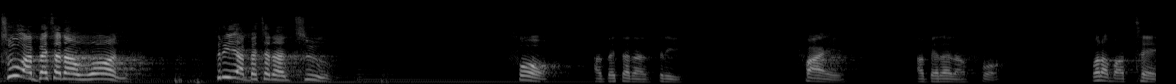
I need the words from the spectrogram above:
Two are better than one. Three are better than two. Four are better than three. Five are better than four. What about 10?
